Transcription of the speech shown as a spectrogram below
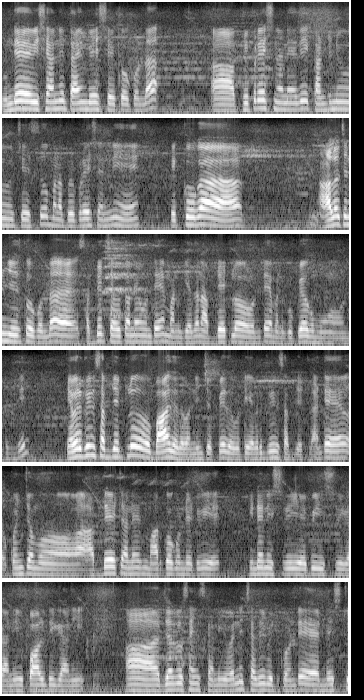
ఉండే విషయాన్ని టైం వేస్ట్ చేయకోకుండా ప్రిపరేషన్ అనేది కంటిన్యూ చేస్తూ మన ప్రిపరేషన్ని ఎక్కువగా ఆలోచన చేసుకోకుండా సబ్జెక్ట్ చదువుతూనే ఉంటే మనకి ఏదైనా అప్డేట్లో ఉంటే మనకు ఉపయోగం ఉంటుంది. ఎవర్ గ్రీన్ సబ్జెక్టులు బాగా చదవండి. నేను చెప్పేది ఒకటి ఎవర్ గ్రీన్ సబ్జెక్టులు. అంటే కొంచెం అప్డేట్ అనేది మార్కోకుండేటివి ఇండియన్ హిస్టరీ ఏపీ హిస్టరీ కానీ పాలిటీ కానీ జనరల్ సైన్స్ కానీ ఇవన్నీ చదివి పెట్టుకుంటే నెక్స్ట్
